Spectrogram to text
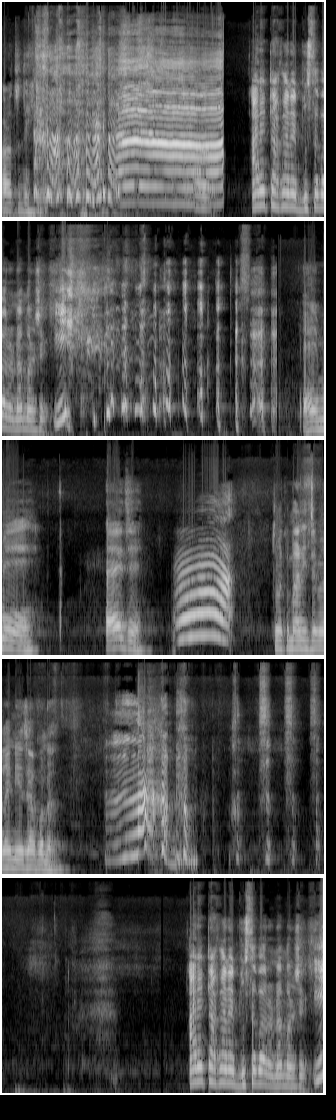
পারো তো দেখি। আরে টাকা নেই বুঝতে পারো না মানুষের এই মেয়ে এই যে। তোমাকে বাণিজ্য মেলায় নিয়ে যাব না। আরে টাকা নেই বুঝতে পারো না মানুষের ই!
